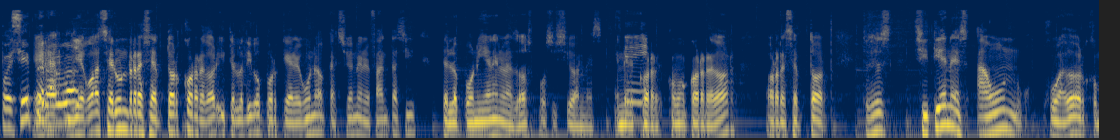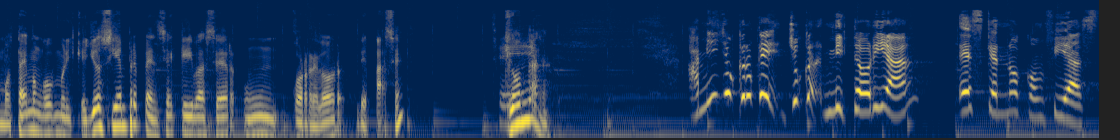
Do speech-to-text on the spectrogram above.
Pues sí, pero Era- algo- llegó a ser un receptor corredor, y te lo digo porque en alguna ocasión en el fantasy te lo ponían en las dos posiciones, en el corre- como corredor o receptor. Entonces, si tienes a un jugador como Ty Montgomery, que yo siempre pensé que iba a ser un corredor de pase, Sí. ¿qué onda? A mí yo creo que, yo mi teoría es que no confías,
